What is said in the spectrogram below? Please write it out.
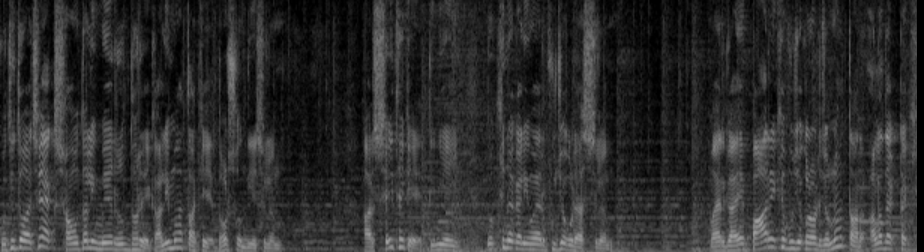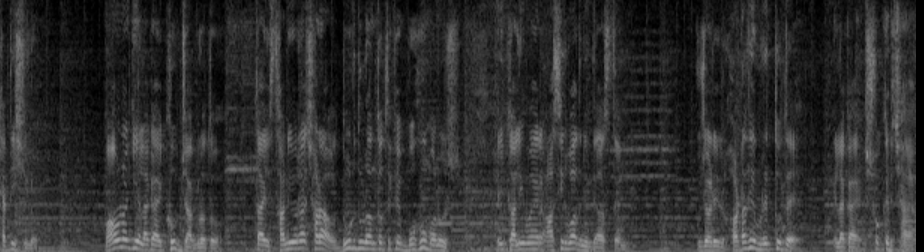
কথিত আছে, এক সাঁওতালি মেয়ের রূপ ধরে কালীমা তাকে দর্শন দিয়েছিলেন। আর সেই থেকে তিনি এই দক্ষিণা কালী মায়ের পুজো করে আসছিলেন। মায়ের গায়ে পা রেখে পুজো করার জন্য তার আলাদা একটা খ্যাতি ছিল। মাও নাকি এলাকায় খুব জাগ্রত। তাই স্থানীয়রা ছাড়াও দূর দূরান্ত থেকে বহু মানুষ এই কালী মায়ের আশীর্বাদ নিতে আসতেন। পূজারীর হঠাৎই মৃত্যুতে এলাকায় শোকের ছায়া।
